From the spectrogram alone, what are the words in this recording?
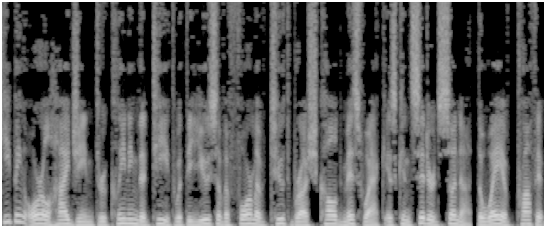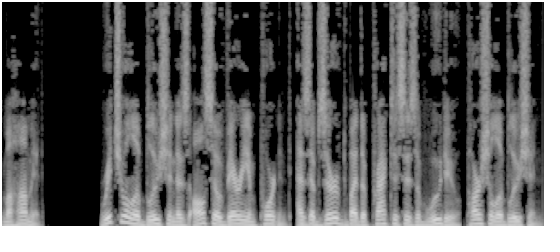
Keeping oral hygiene through cleaning the teeth with the use of a form of toothbrush called miswak is considered sunnah, the way of Prophet Muhammad. Ritual ablution is also very important, as observed by the practices of wudu partial ablution,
